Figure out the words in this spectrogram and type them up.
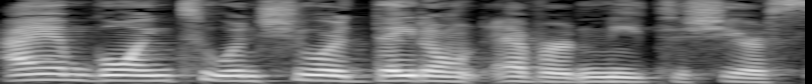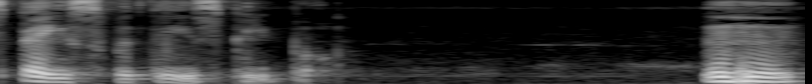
I am going to ensure they don't ever need to share space with these people. Mm-hmm.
